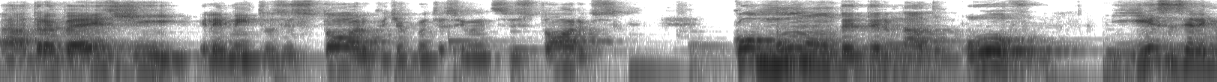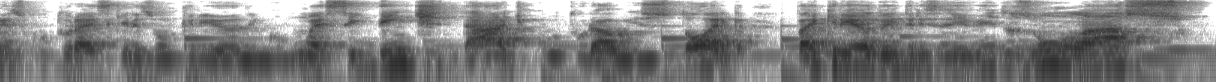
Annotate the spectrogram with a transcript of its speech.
através de elementos históricos, de acontecimentos históricos comum a um determinado povo, e esses elementos culturais que eles vão criando em comum, essa identidade cultural e histórica, vai criando entre esses indivíduos um laço,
